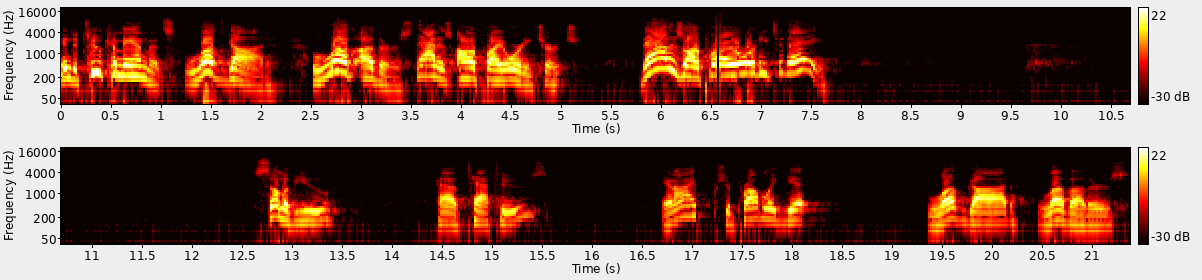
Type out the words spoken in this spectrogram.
into two commandments love God, love others. That is our priority, church. That is our priority today. Some of you have tattoos. And I should probably get love God, love others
